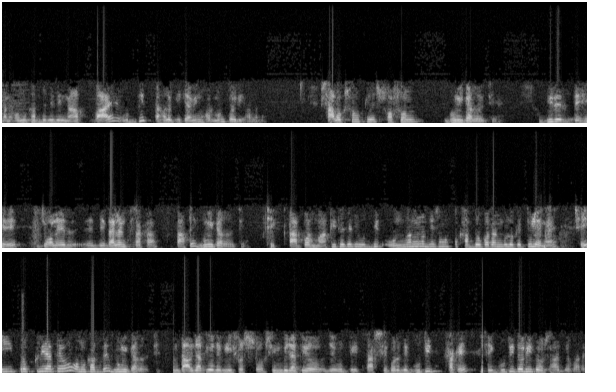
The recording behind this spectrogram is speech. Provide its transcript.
মানে অনুখাদ্য যদি না পায় উদ্ভিদ তাহলে ভিটামিন হরমোন তৈরি হবে না। সালোক সংশ্লেষ শ্বসন ভূমিকা রয়েছে। উদ্ভিদের দেহে জলের যে ব্যালেন্স রাখা তাতে ভূমিকা রয়েছে। ঠিক। তারপর মাটি থেকে যে উদ্ভিদ অন্যান্য যে সমস্ত খাদ্য উপাদানগুলোকে তুলে নেয় সেই প্রক্রিয়াতেও অনুখাদ্যের ভূমিকা রয়েছে। ডাল জাতীয় যেগুলি শস্য সিম্বি জাতীয় যে উদ্ভিদ তার শেকড়ে যে গুটি থাকে সেই গুটি তৈরিতেও সাহায্য করে।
